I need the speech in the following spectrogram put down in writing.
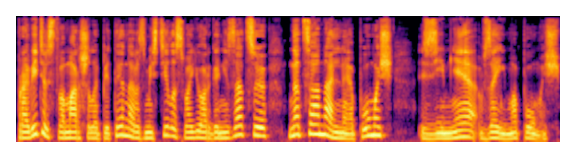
правительство маршала Петена разместило свою организацию «Национальная помощь. Зимняя взаимопомощь»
